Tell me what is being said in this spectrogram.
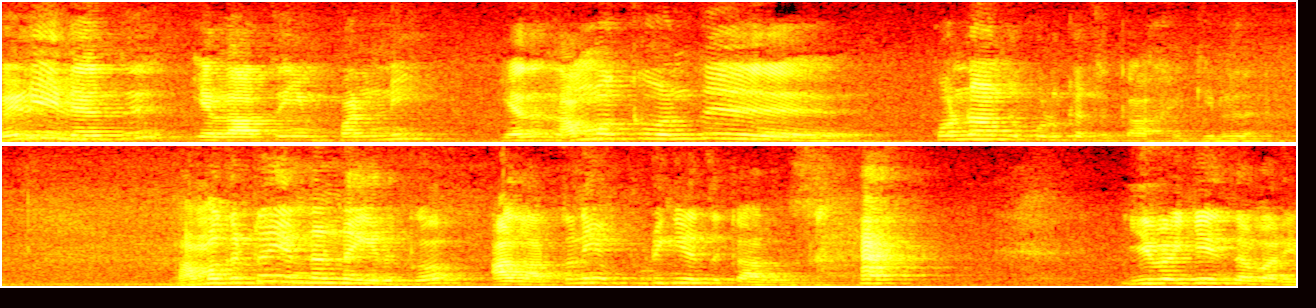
வெளியிலேருந்து எல்லாத்தையும் பண்ணி எதை நமக்கு வந்து கொண்டாந்து கொடுக்கறதுக்காக இல்லை. நம்மக்கிட்ட என்னென்ன இருக்கோ அது அத்தனையும் பிடிக்கிறதுக்காக இவங்க இந்த மாதிரி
